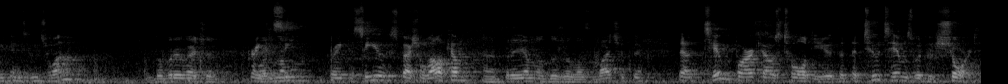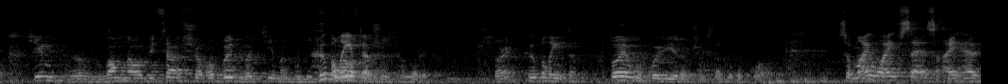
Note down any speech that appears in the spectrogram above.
evening to each one. Добрий вечір. Great to кожному. see, great to see you. Special welcome. Е, Приємно дуже вас бачити. Now, Tim Barkhouse told you that the two Tims would be short. Тім е, вам наобіцяв, що обидва тіми будуть Who believed коротко him? щось говорити. Sorry? Who believed them? Хто йому повірив, що все буде коротко? So my wife says I have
